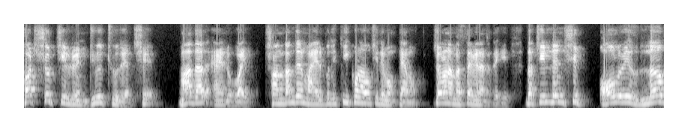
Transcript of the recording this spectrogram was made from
What should children due to their mother and wife সন্তানদের মায়ের প্রতি কি করা উচিত এবং কেন? চলো নাম্বার সেভেন আছে দেখি। The children should always love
